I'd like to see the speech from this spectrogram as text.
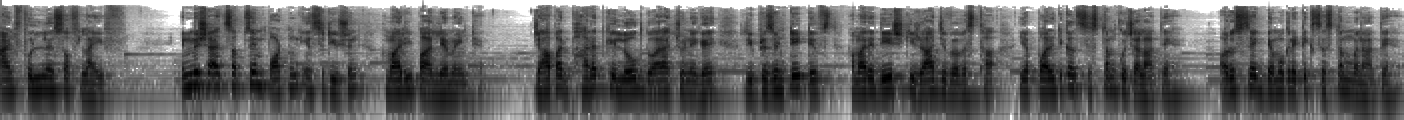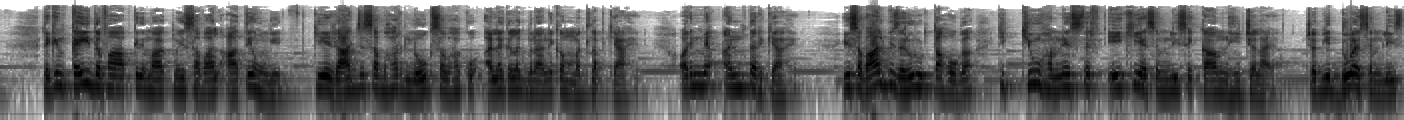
and fullness of life इनमें शायद सबसे इंपॉर्टेंट इंस्टीट्यूशन हमारी पार्लियामेंट है, जहाँ पर भारत के लोग द्वारा चुने गए रिप्रेजेंटेटिव्स हमारे देश की राज्य व्यवस्था या पॉलिटिकल सिस्टम को चलाते हैं। और उससे एक डेमोक्रेटिक सिस्टम बनाते हैं। लेकिन कई दफ़ा आपके दिमाग में ये सवाल आते होंगे कि ये राज्यसभा और लोकसभा को अलग अलग बनाने का मतलब क्या है और इनमें अंतर क्या है? ये सवाल भी ज़रूर उठता होगा कि क्यों हमने सिर्फ़ एक ही असेंबली से काम नहीं चलाया, जब ये दो असेंबलीज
